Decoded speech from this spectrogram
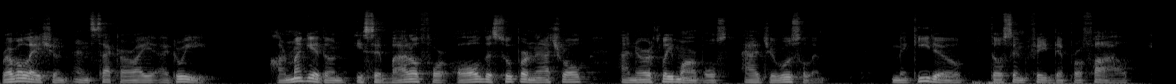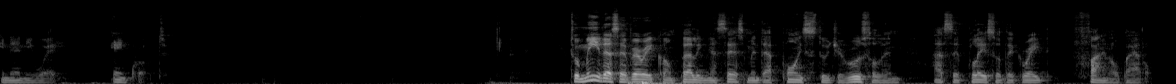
Revelation and Zechariah agree Armageddon is a battle for all the supernatural and earthly marbles at Jerusalem. Megiddo doesn't fit the profile in any way. End quote. To me, that's a very compelling assessment that points to Jerusalem as a place of the great final battle.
